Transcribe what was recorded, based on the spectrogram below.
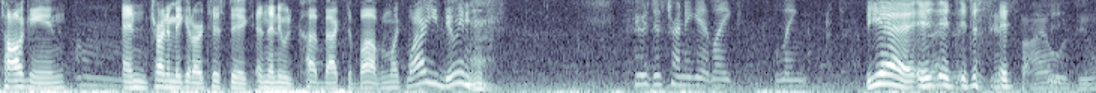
talking Mm. and trying to make it artistic, and then it would cut back to Bob. I'm like, why are you doing this? He was just trying to get like length. Yeah, it, That- it, it just his it's style of doing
